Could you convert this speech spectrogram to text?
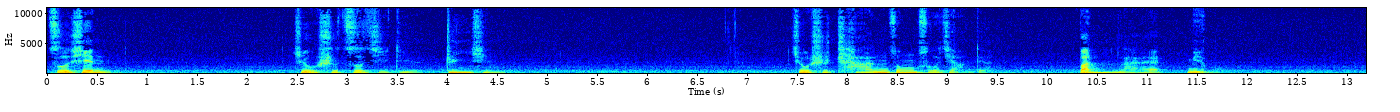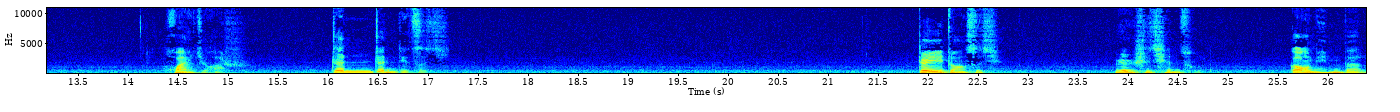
自信就是自己的真心，就是禅宗所讲的本来面目。换一句话说，真正的自己，这一桩事情认识清楚了，搞明白了，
